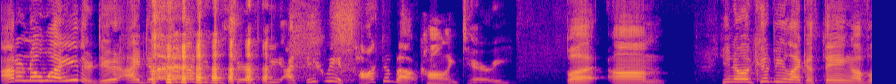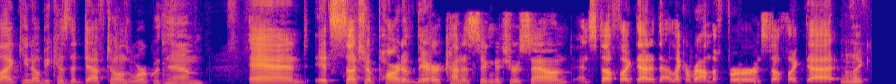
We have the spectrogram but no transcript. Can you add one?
I don't know why either, dude. I don't. I'm not even sure if we. I think we had talked about calling Terry, but um, you know, it could be like a thing of like you know because the Deftones work with him, and it's such a part of their kind of signature sound and stuff like that. At that, like around the fur and stuff like that, and Mhm. like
